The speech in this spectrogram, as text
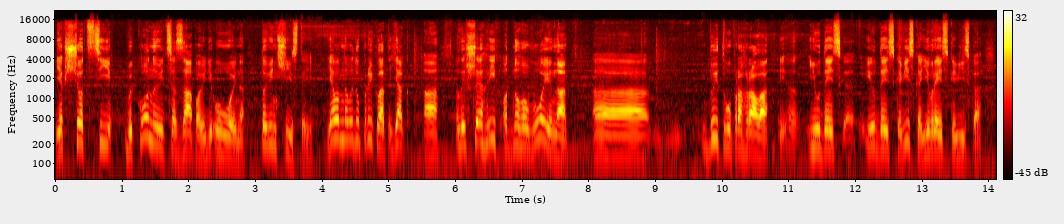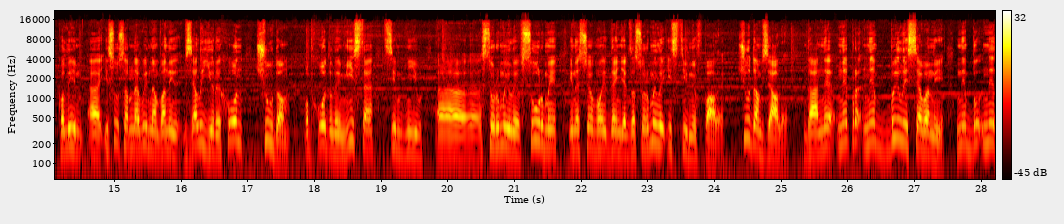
якщо ці виконуються заповіді у воїна, то він чистий. Я вам наведу приклад, як а, лише гріх одного воїна а, битву програла е, іудейська, іудейська війська, єврейське військо, коли е, Ісусом Навином вони взяли Єрихон чудом, обходили місто сім днів, е, сурмили в сурми, і на сьомий день, як засурмили, і стіни впали. Чудом взяли. Да, не, не, не билися вони, не, не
